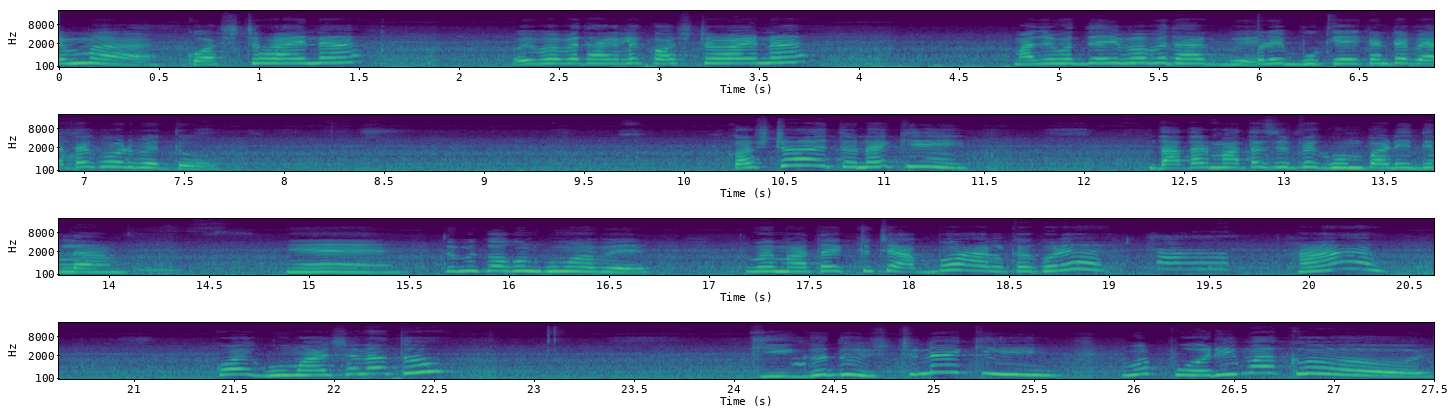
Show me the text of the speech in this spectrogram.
এমা কষ্ট হয় না? ওইভাবে থাকলে কষ্ট হয় না? মাঝে মধ্যে এইভাবে থাকবে। ওর এই বুকে এখানটা ব্যথা করবে তো। কষ্ট হয় তো নাকি? দাদার মাথা চেপে ঘুম পাড়িয়ে দিলাম। হ্যাঁ তুমি কখন ঘুমাবে? তোমার মাথা একটু চাপবো, হালকা করে? হ্যাঁ। কই, ঘুম আসে না তো? কি গো, দুষ্টু নাকি? তোমার পরিমা কই?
